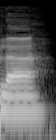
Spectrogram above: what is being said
ta'ala.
